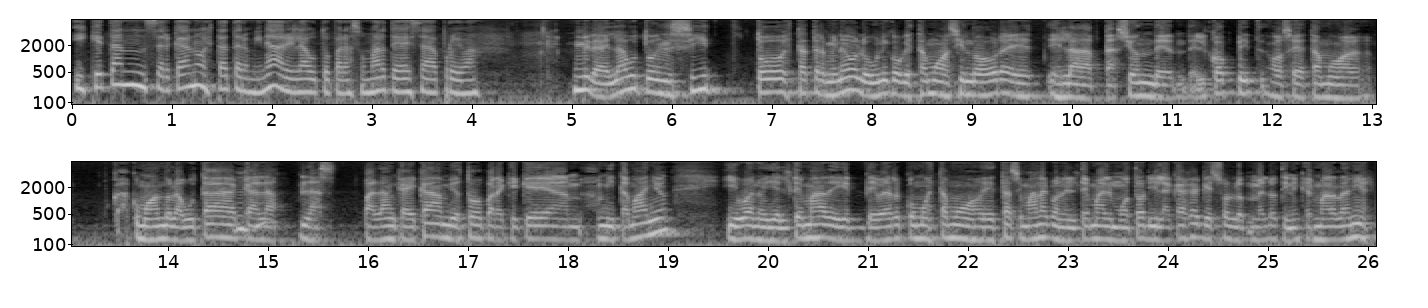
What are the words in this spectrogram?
¿Y qué tan cercano está terminar el auto para sumarte a esa prueba? Mira, el auto en sí todo está terminado, lo único que estamos haciendo ahora es, la adaptación del cockpit, o sea, estamos acomodando la butaca, las palancas de cambios, todo para que quede a mi tamaño y bueno, y el tema de, de, ver cómo estamos esta semana con el tema del motor y la caja, que eso me lo tiene que armar Daniel.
